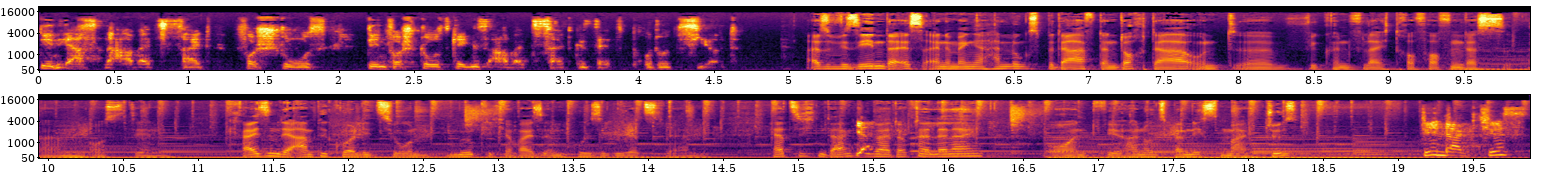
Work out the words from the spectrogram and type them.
den ersten Arbeitszeitverstoß, den Verstoß gegen das Arbeitszeitgesetz produziert. Also wir sehen, da ist eine Menge Handlungsbedarf dann doch da und äh, wir können vielleicht darauf hoffen, dass ähm, aus den Kreisen der Ampelkoalition möglicherweise Impulse gesetzt werden. Herzlichen Dank, ja. lieber Dr. Lellay, und wir hören uns beim nächsten Mal. Tschüss. Vielen Dank. Tschüss.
